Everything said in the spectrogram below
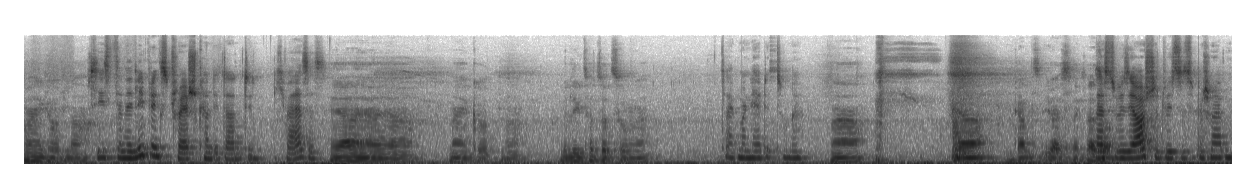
Mein Gott, na. Sie ist deine Lieblings-Trash-Kandidatin. Ich weiß es. Ja, ja, ja. Mein Gott, na. Mir liegt halt zur Zunge. Sag mal her die Zunge. Na. Ja, ganz, ich weiß nicht. Also, Weißt du, wie sie ausschaut? Willst du sie beschreiben?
